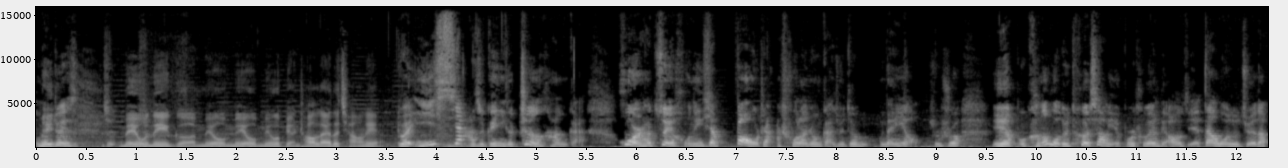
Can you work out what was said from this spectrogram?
美队就没有那个没有没有没有扁超来的强烈。对一下就给你个震撼感，或者他最后那一下爆炸出来那种感觉就没有。就是说也不可能我对特效也不是特别了解，但我就觉得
